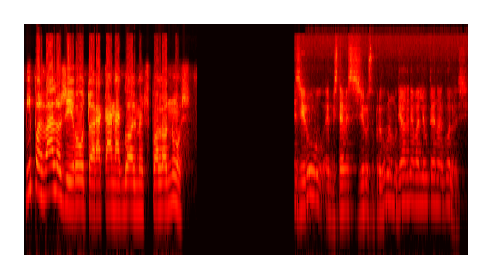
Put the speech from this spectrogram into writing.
μήπως βάλω Ζηρού τώρα κάνα γκολ με τους Πολωνούς. Ζηρού, εμπιστεύεσαι στη Ζηρού. Στο προηγούμενο Μουντιάλ δεν έβαλε ούτε ένα γκολ. ρε εσύ.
